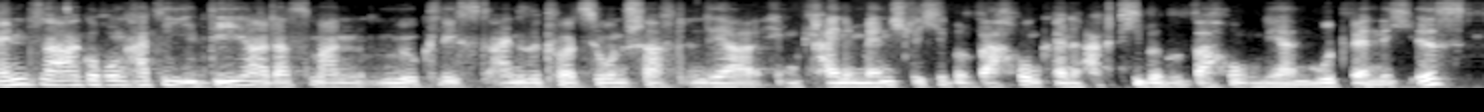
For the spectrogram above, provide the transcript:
Endlagerung hat die Idee ja, dass man möglichst eine Situation schafft, in der eben keine menschliche Bewachung, keine aktive Bewachung mehr notwendig ist.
